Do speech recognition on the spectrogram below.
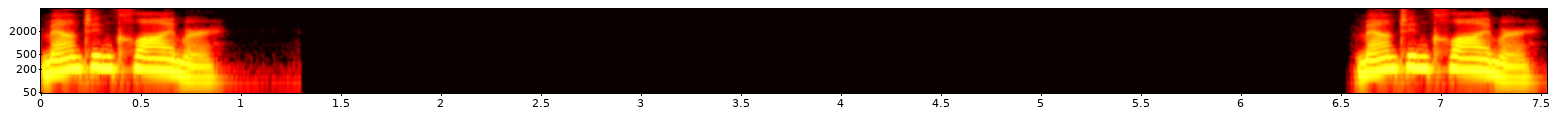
Mountain climber. Mountain climber.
